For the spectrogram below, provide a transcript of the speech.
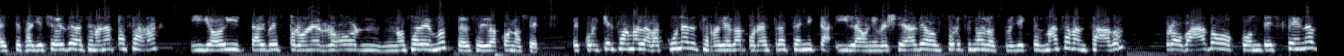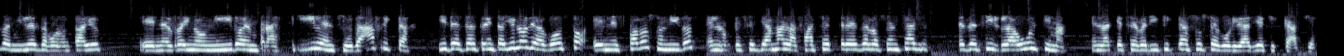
este falleció desde la semana pasada y hoy tal vez por un error no sabemos, pero se dio a conocer. De cualquier forma, la vacuna desarrollada por AstraZeneca y la Universidad de Oxford es uno de los proyectos más avanzados, probado con decenas de miles de voluntarios en el Reino Unido, en Brasil, en Sudáfrica y desde el 31 de agosto en Estados Unidos en lo que se llama la fase 3 de los ensayos, es decir, la última en la que se verifica su seguridad y eficacia.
